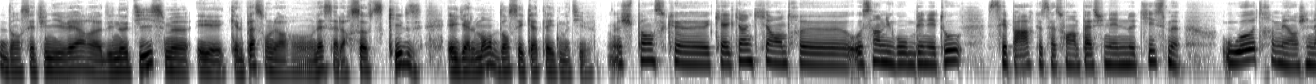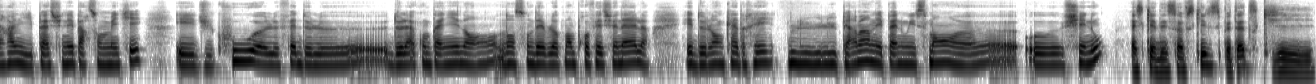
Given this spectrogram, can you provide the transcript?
dans cet univers euh, du nautisme et quelle place on, leur, on laisse à leurs soft skills également dans ces quatre leitmotivs? Je pense que quelqu'un qui entre au sein du groupe Beneteau, c'est pas rare que ça soit un passionné de nautisme ou autre, mais en général, il est passionné par son métier. Et du coup, euh, le fait de l'accompagner dans, dans, son développement professionnel et de l'encadrer lui, permet un épanouissement euh, chez nous. Est-ce qu'il y a des soft skills peut-être qui,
